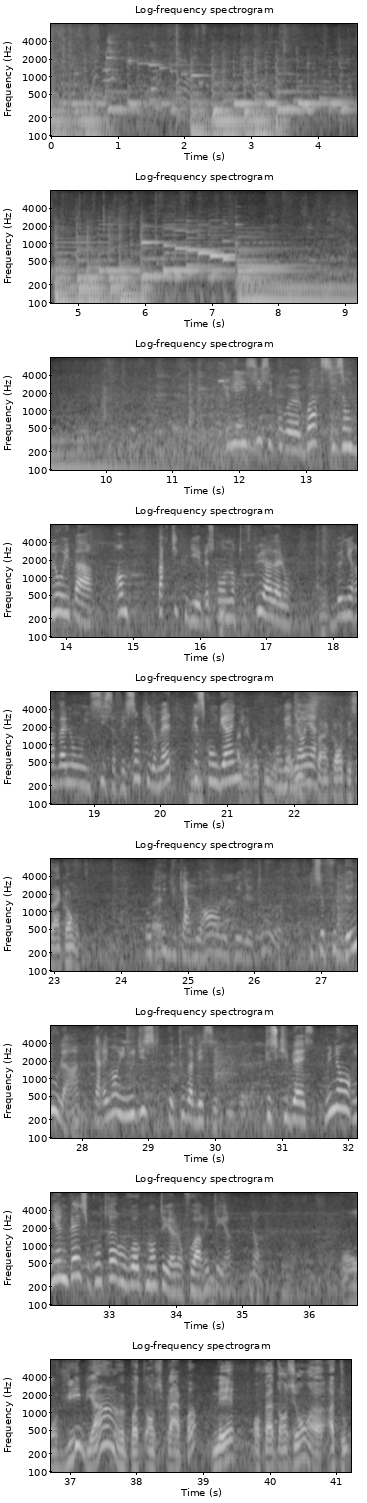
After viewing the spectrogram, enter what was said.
Je viens ici, c'est pour euh, voir s'ils ont de l'eau épars, en particulier, parce qu'on n'en trouve plus à Vallon. Venir à Vallon, ici, ça fait 100 km. Qu'est-ce qu'on gagne. On Bah gagne oui, rien. 50 et 50. Au prix du carburant, le prix de tout. euh, Ils se foutent de nous, là. hein. Carrément, ils nous disent que tout va baisser. Qu'est-ce qui baisse? Mais non, rien ne baisse. Au contraire, on va augmenter. Alors, faut arrêter. Hein. Non. On vit bien, pas- on se plaint pas, mais on fait attention à, à tout.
